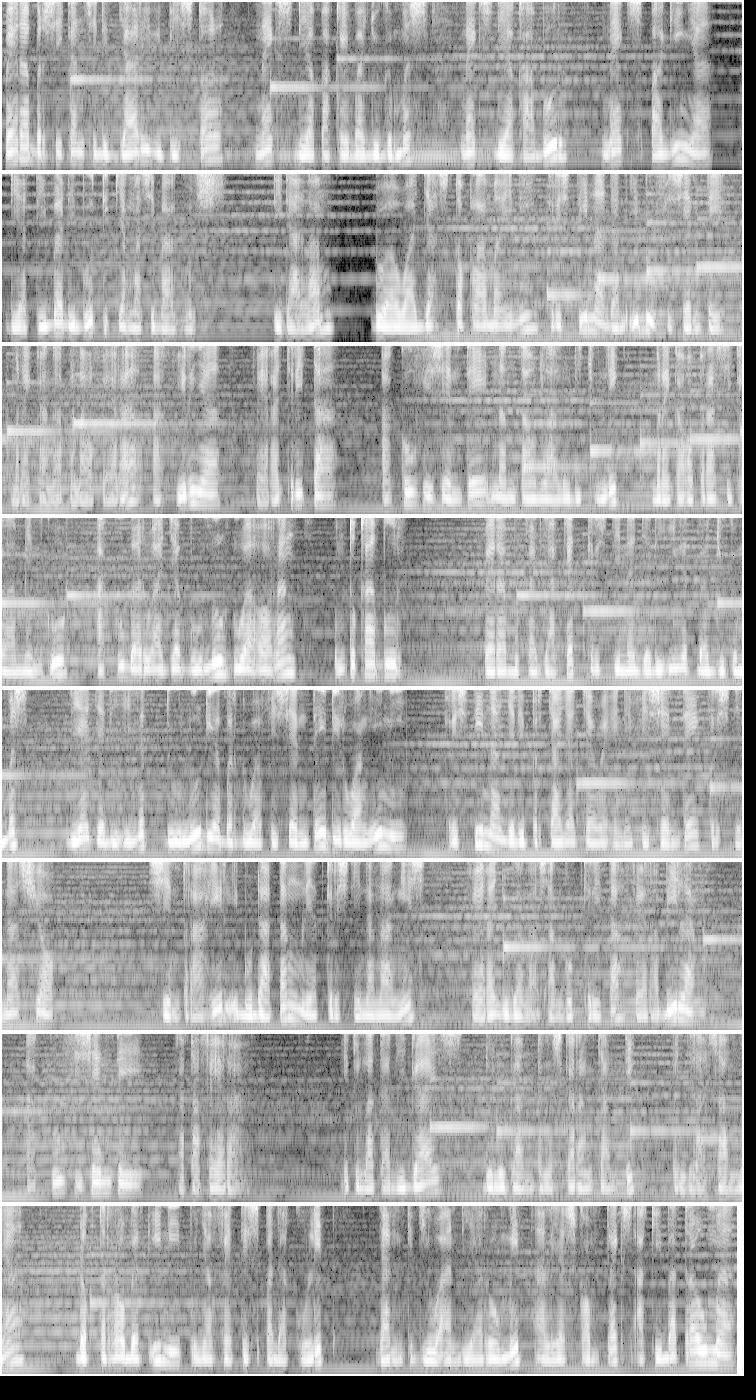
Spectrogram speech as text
Vera bersihkan sidik jari di pistol, next dia pakai baju gemes, next dia kabur, next paginya dia tiba di butik yang masih bagus. Di dalam, dua wajah stok lama ini, Christina dan Ibu Vicente. Mereka nggak kenal Vera, akhirnya Vera cerita. Aku Vicente 6 tahun lalu diculik, mereka operasi kelaminku, aku baru aja bunuh dua orang untuk kabur. Vera buka jaket, Christina jadi inget baju gemes, dia jadi inget dulu dia berdua Vicente di ruang ini. Christina jadi percaya cewek ini Vicente, Christina shock. Scene terakhir ibu datang melihat Christina nangis, Vera juga gak sanggup cerita, Vera bilang, Aku Vicente, kata Vera. Itulah tadi guys, dulu ganteng sekarang cantik, penjelasannya, Dokter Robert ini punya fetis pada kulit dan kejiwaan dia rumit alias kompleks akibat trauma.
